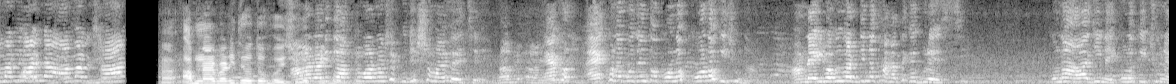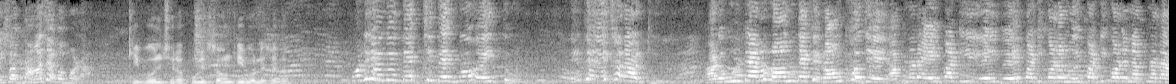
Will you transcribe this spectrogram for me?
আমার গয়না আমার শাক। আপনার বাড়িতেও তো হয়েছিল আমার বাড়িতে অক্টোবর মাসে পুজোর সময় হয়েছে। এখন এখনও পর্যন্ত কোনো কোনো কিছু না। আমরা এই রবিবার দিনে থানা থেকে ঘুরে এসেছি। কোনো আওয়াজই নেই কোনো কিছু নেই সব ধামা চাপা পড়া। কি বলছিল? পুলিশ তখন কি বলেছিল? বলি হয়তো দেখছি দেখব এই তো। এটা এছাড়া আর কি? আর উল্টে আরও রং দেখে রং খোঁজে। আপনারা এই পার্টি এই এই পার্টি করেন ওই পার্টি করেন আপনারা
